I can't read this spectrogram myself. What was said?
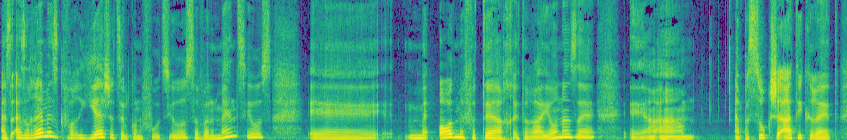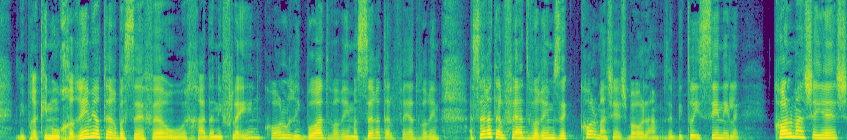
אז, אז רמז כבר יש אצל קונפוציוס, אבל מנציוס אה, מאוד מפתח את הרעיון הזה. אה, הפסוק שאת הקראת מפרקים מאוחרים יותר בספר הוא אחד הנפלאים, כל ריבוע דברים, עשרת אלפי הדברים. עשרת אלפי הדברים זה כל מה שיש בעולם, זה ביטוי סיני לכל מה שיש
